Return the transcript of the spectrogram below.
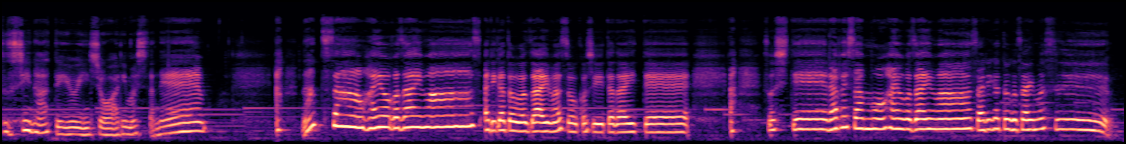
涼しいなっていう印象ありましたね。あ、ナッツさん、おはようございます。ありがとうございます。お越しいただいて。あ、そして、ラフェさんもおはようございます。ありがとうございます。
